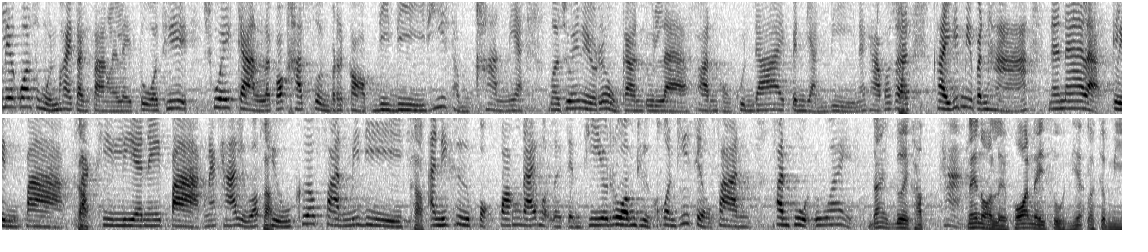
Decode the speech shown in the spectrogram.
เรียกว่าสมุนไพรต่างๆ หลาย ๆ ตัวที่ช่วยกันแล้วก็คัดส่วนประกอบดีๆ ที่สำคัญเนี่ยมาช่วยในเรื่องของการดูแลฟันของคุณได้เป็นอย่างดีนะคะ เพราะฉะนั้นใครที่มีปัญหาแน่ๆแหละกลิ่นปากครับแบคทีเรียในปากนะคะ หรือว่าครับผิวเคลือบฟันไม่ดี ครับ อันนี้คือปกป้องได้หมดเลยเต็มที่รวมถึงคนที่เสียวฟันฟันผุด้วย ได้ด้วยครับ ค่ะ แน่นอนเลยเพราะว่าในสูตรเนี้ยเราจะมี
